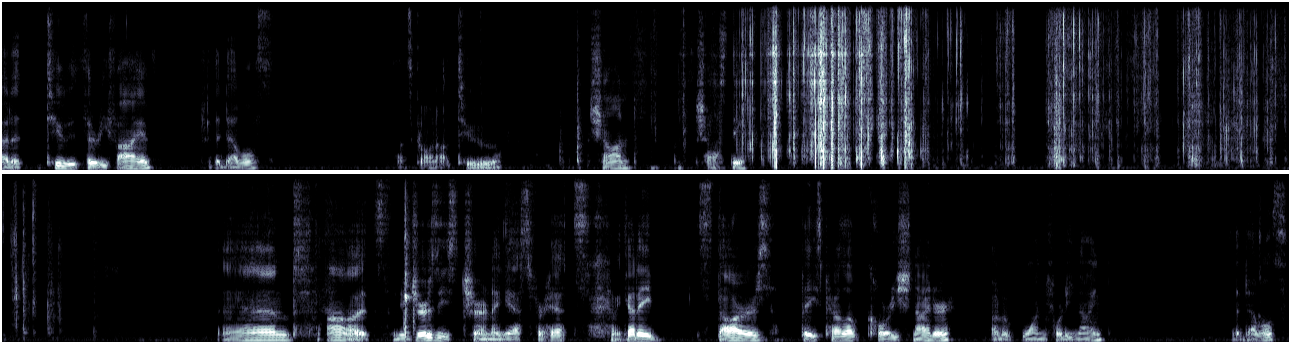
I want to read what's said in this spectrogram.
out of 235 for the Devils. That's going out to Sean Shosty. And oh, it's New Jersey's turn, I guess, for hits. We got a Stars base parallel of Cory Schneider out of 149 for the Devils.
